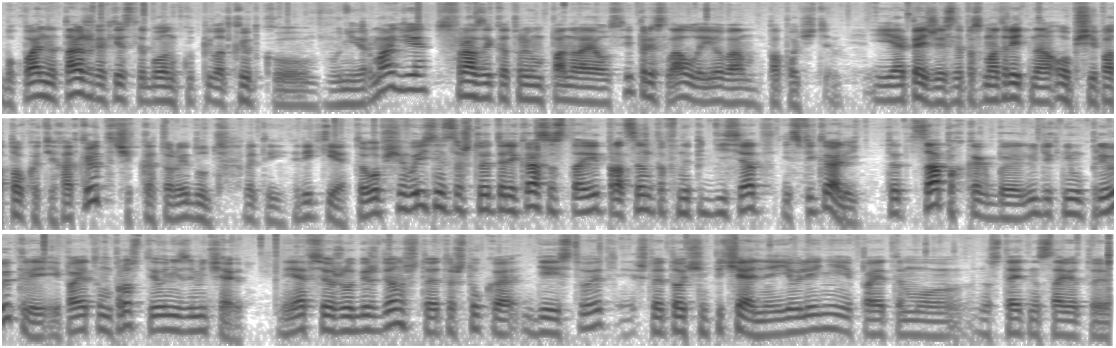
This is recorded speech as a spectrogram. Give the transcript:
Буквально так же, как если бы он купил открытку в универмаге с фразой, которая ему понравилась, и прислал ее вам по почте. И опять же, если посмотреть на общий поток этих открыточек, которые идут в этой реке, то в общем выяснится, что эта река состоит процентов на 50 из фекалий. Этот запах, как бы, люди к нему привыкли, и поэтому просто его не замечают. Я все же убежден, что эта штука действует, что это очень печальное явление, поэтому настоятельно советую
